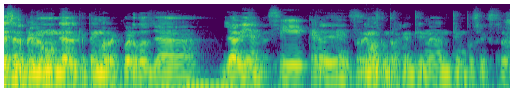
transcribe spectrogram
es el primer mundial que tengo recuerdos ya, ya bien. Sí, creo que que sí. perdimos contra Argentina en tiempos extras.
